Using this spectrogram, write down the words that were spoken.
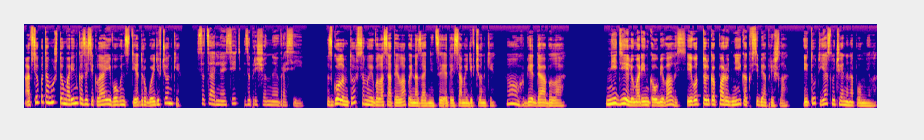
А все потому, что Маринка засекла его в инсте другой девчонки. Социальная сеть, запрещенная в России. С голым торсом и волосатой лапой на заднице этой самой девчонки. Ох, беда была. Неделю Маринка убивалась, и вот только пару дней как в себя пришла. И тут я случайно напомнила.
